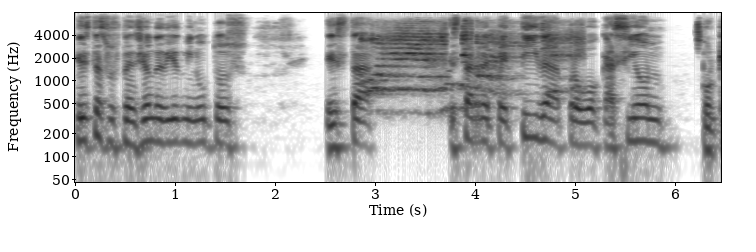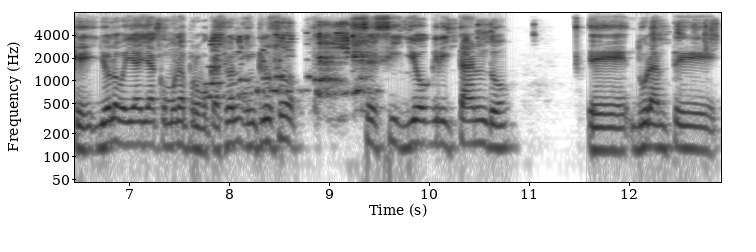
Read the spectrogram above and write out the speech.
esta suspensión de 10 minutos, esta, esta repetida provocación porque yo lo veía ya como una provocación, incluso se siguió gritando eh, durante eh,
